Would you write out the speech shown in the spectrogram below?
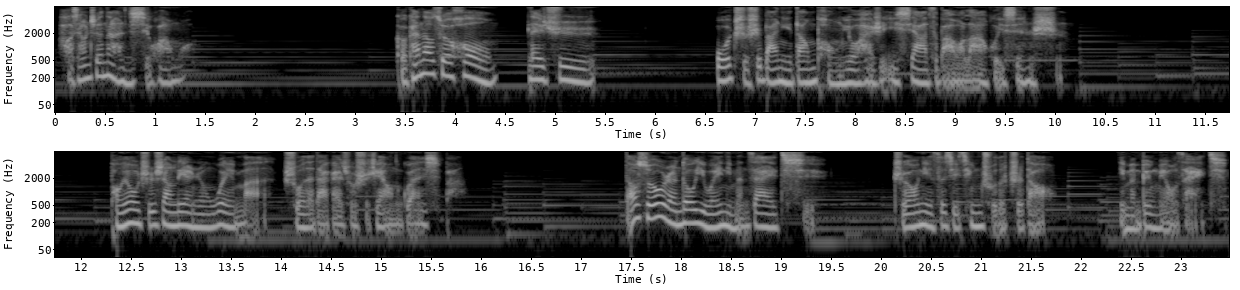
好像真的很喜欢我。可看到最后那句“我只是把你当朋友”，还是一下子把我拉回现实。朋友之上，恋人未满，说的大概就是这样的关系吧。当所有人都以为你们在一起，只有你自己清楚的知道，你们并没有在一起。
